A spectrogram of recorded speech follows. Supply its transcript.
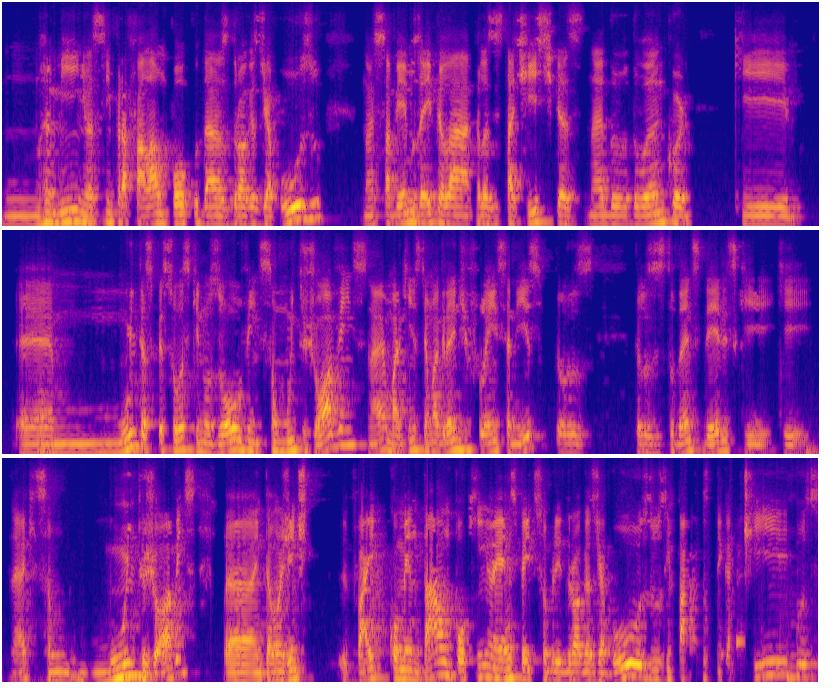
um raminho, assim, para falar um pouco das drogas de abuso. Nós sabemos aí pela, pelas estatísticas né, do, do Anchor que é, muitas pessoas que nos ouvem são muito jovens, né? O Marquinhos tem uma grande influência nisso, pelos, pelos estudantes deles que, que, né, que são muito jovens. Uh, então, a gente vai comentar um pouquinho a respeito sobre drogas de abuso, os impactos negativos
